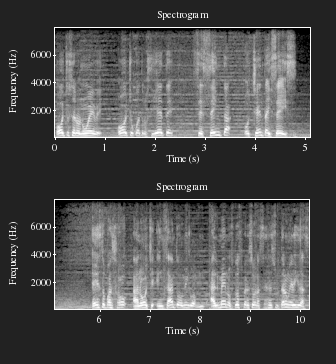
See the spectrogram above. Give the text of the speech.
809-847-6086. Esto pasó anoche en Santo Domingo. Al menos dos personas resultaron heridas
